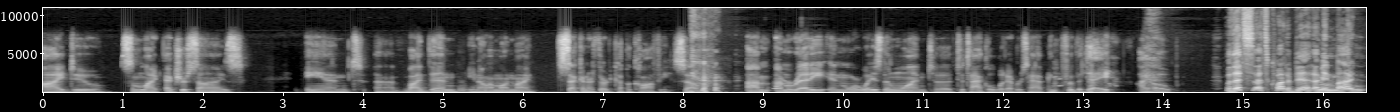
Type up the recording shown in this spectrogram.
I do some light exercise. And uh, by then, you know, I'm on my second or third cup of coffee. So I'm I'm ready in more ways than one to to tackle whatever's happening for the day. I hope. Well, that's that's quite a bit. I mean, mine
